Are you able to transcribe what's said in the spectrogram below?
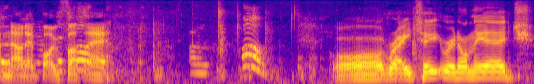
And now they're both up there. Oh. Oh. Oh, Rey teetering on the edge.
